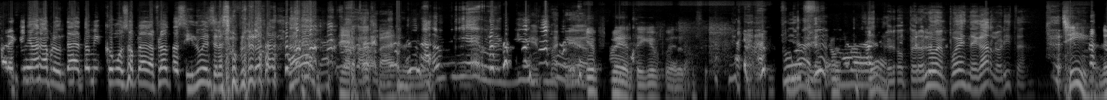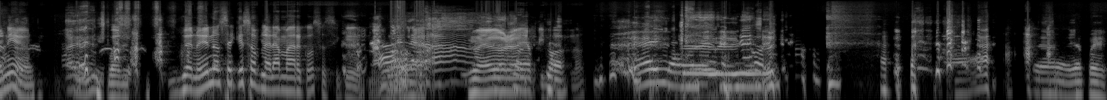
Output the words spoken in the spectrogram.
¿para qué le van a preguntar a Tommy cómo sopla la flauta si Luen se la soplará? La mierda, Qué fuerte, qué fuerte. puta. Pero, pero Luen, puedes negarlo ahorita. Sí, lo niego. Ay, Bueno, bueno, yo no sé qué soplará Marcos, así que ah, luego no voy a opinar, ¿no? Ay, la- Ah, ya fue.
